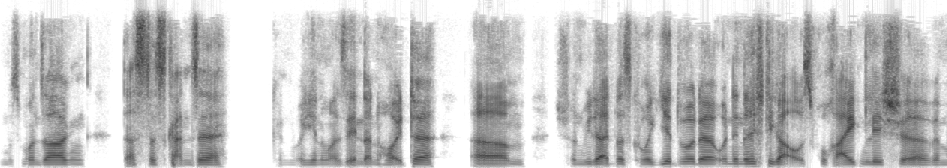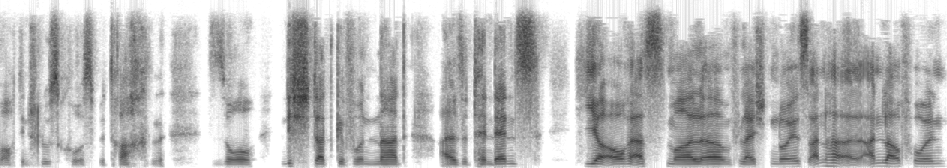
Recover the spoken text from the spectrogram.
muss man sagen, dass das Ganze, können wir hier nochmal sehen, dann heute ähm, schon wieder etwas korrigiert wurde und ein richtiger Ausbruch eigentlich, äh, wenn wir auch den Schlusskurs betrachten, so nicht stattgefunden hat. Also Tendenz hier auch erstmal ähm, vielleicht ein neues Anha Anlauf holen.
